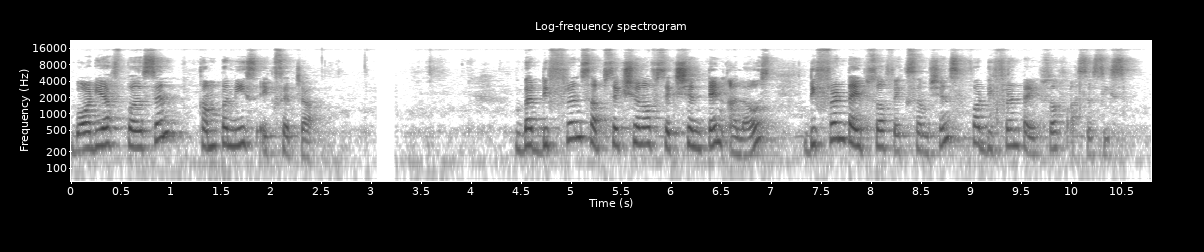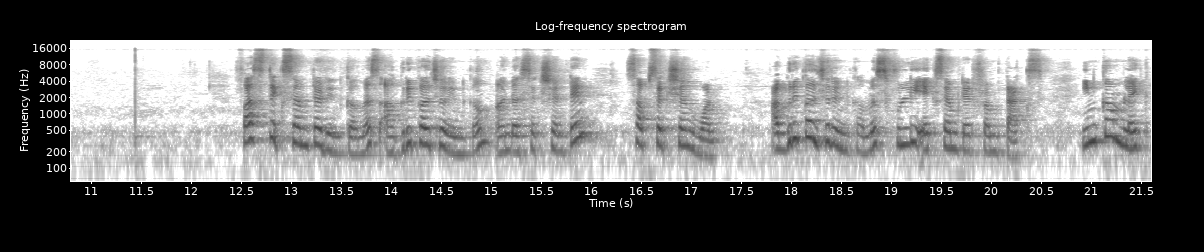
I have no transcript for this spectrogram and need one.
body of person, companies, etc. But different subsection of section 10 allows different types of exemptions for different types of assessees. First exempted income is agriculture income under section 10 subsection 1. Agriculture income is fully exempted from tax. Income like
